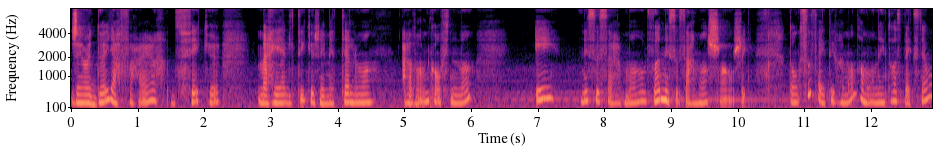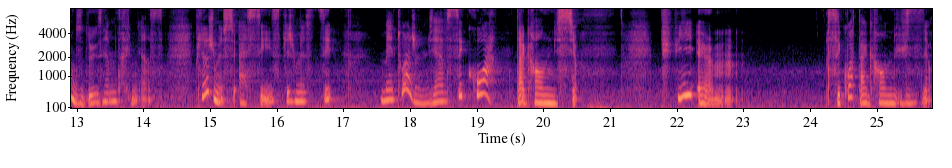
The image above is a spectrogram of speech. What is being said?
j'ai un deuil à faire du fait que ma réalité que j'aimais tellement avant le confinement est nécessairement, va nécessairement changer. Donc ça, ça a été vraiment dans mon introspection du deuxième trimestre. Puis là, je me suis assise, puis je me suis dit, mais toi, Geneviève, c'est quoi ta grande mission? Puis, euh, c'est quoi ta grande vision?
